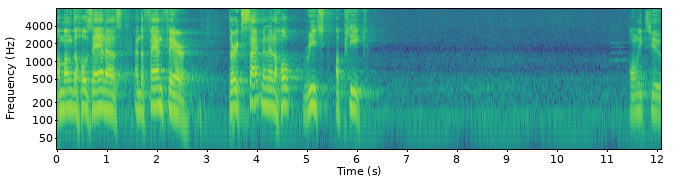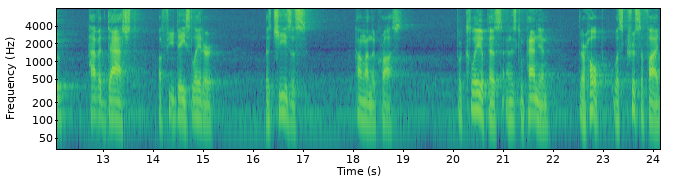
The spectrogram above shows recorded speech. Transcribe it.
among the hosannas and the fanfare, their excitement and hope reached a peak. Only to have it dashed a few days later as Jesus hung on the cross. For Cleopas and his companion, their hope was crucified,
